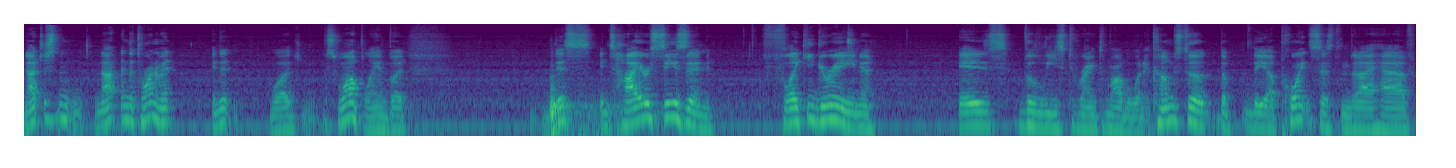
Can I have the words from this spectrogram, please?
Not just in, not in the tournament, in it well Swampland, but this entire season, Flaky Green is the least ranked marble. When it comes to the the uh, point system that I have,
